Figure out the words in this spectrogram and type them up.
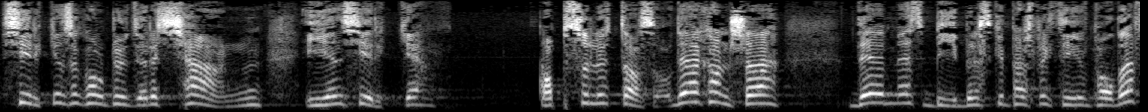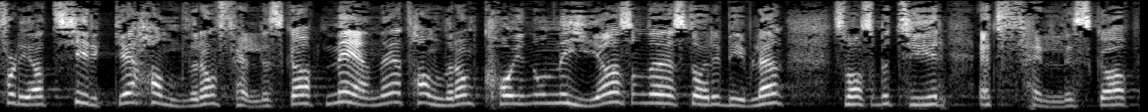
kirken, som kommer til å utgjøre kjernen i en kirke. Absolutt, altså. Det er kanskje det mest bibelske perspektivet på det. fordi at kirke handler om fellesskap. Menighet handler om koinonia, som det står i Bibelen. Som altså betyr et fellesskap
